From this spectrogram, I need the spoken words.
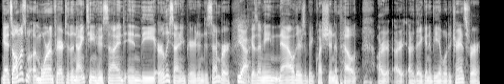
Yeah, it's almost more unfair to the 19 who signed in the early signing period in December. Yeah. Because, I mean, now there's a big question about are, are, are they going to be able to transfer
